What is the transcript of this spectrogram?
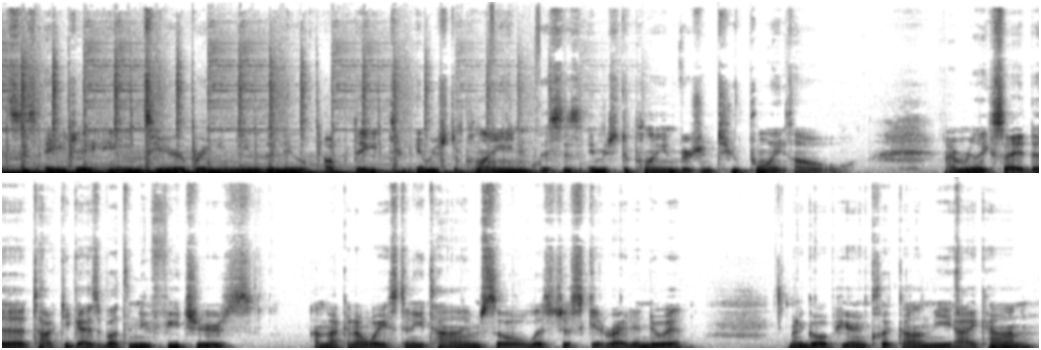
this is AJ Haynes here bringing you the new update to Image to Plane. This is Image to Plane version 2.0. I'm really excited to talk to you guys about the new features. I'm not going to waste any time, so let's just get right into it. I'm going to go up here and click on the icon,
